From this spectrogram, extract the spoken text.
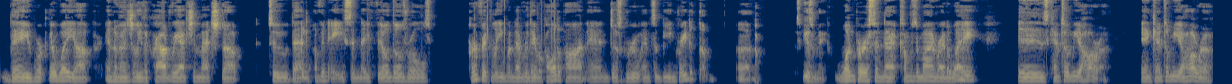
they worked their way up and eventually the crowd reaction matched up to that mm-hmm. of an ace and they filled those roles perfectly whenever they were called upon and just grew into being great at them. Uh, excuse me. One person that comes to mind right away is Kento Miyahara. And Kento Miyahara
